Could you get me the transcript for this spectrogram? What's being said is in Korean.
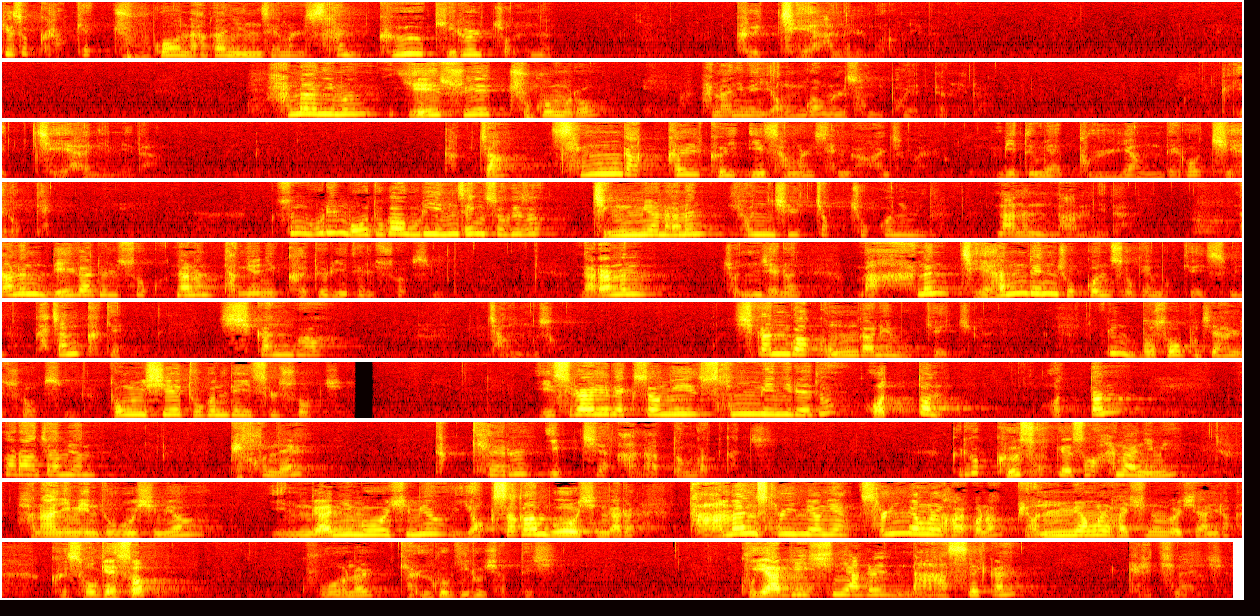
예수께서 그렇게 죽어나간 인생을 산 그 길을 쫓는 그 제한을 모릅니다. 하나님은 예수의 죽음으로 하나님의 영광을 선포했답니다. 그게 제한입니다. 각자 생각할 그 이상을 생각하지 말고 믿음의 분량대로 지혜롭게. 그것은 우리 모두가 우리 인생 속에서 직면하는 현실적 조건입니다. 나는 나입니다. 나는 네가 될 수 없고 나는 당연히 그들이 될 수 없습니다. 나라는 존재는 많은 제한된 조건 속에 묶여 있습니다. 가장 크게 시간과 장소, 시간과 공간에 묶여 있죠. 우리는 무소부재할 수 없습니다. 동시에 두 군데 있을 수 없죠. 이스라엘 백성이 선민이라도 어떤 어떤 말하자면 편에 특혜를 입지 않았던 것 같이 그리고 그 속에서 하나님이 하나님이 누구시며 인간이 무엇이며 역사가 무엇인가를 다만 설명에, 설명을 하거나 변명을 하시는 것이 아니라 그 속에서 구원을 결국 이루셨듯이 구약이 신약을 낳았을까요? 그렇진 않죠.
